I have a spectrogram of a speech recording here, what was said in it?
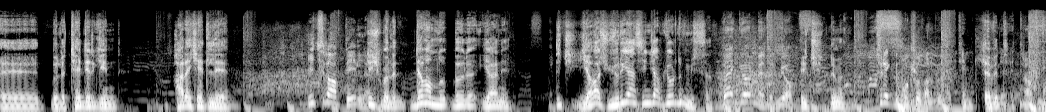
e, böyle tedirgin, hareketli, Hiç rahat değiller. hiç böyle devamlı böyle yani hiç yavaş yürüyen sincap gördün mü hiç sen? Ben görmedim yok. Hiç değil mi? Sürekli bakıyorlar böyle temkinli Evet. etrafına.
